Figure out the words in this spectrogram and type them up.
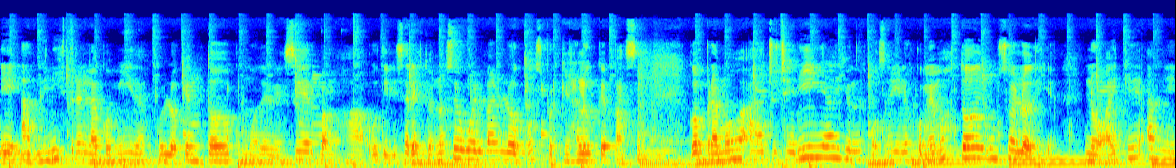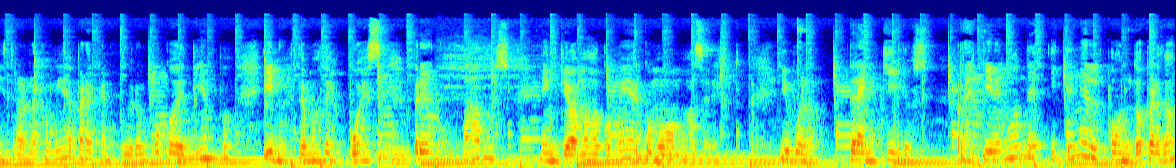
eh, administren la comida, coloquen todo como debe ser, vamos a utilizar esto, no se vuelvan locos porque es algo que pasa. Compramos a chucherías y unas cosas y nos comemos todo en un solo día. No, hay que administrar la comida para que nos dure un poco de tiempo y no estemos después preocupados en qué vamos a comer, cómo vamos a hacer esto. Y bueno, tranquilos, respiren hondo y tengan hondo, perdón,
